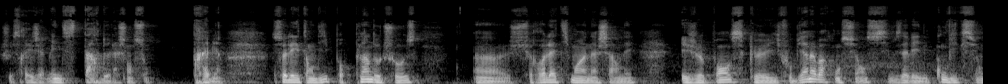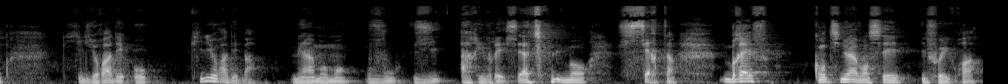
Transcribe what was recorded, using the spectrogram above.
je serai jamais une star de la chanson. Très bien. Cela étant dit, pour plein d'autres choses, euh, je suis relativement un acharné et je pense qu'il faut bien avoir conscience, si vous avez une conviction, qu'il y aura des hauts, qu'il y aura des bas. Mais à un moment, vous y arriverez. C'est absolument certain. Bref, continuez à avancer, il faut y croire.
